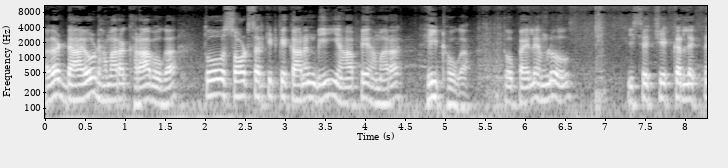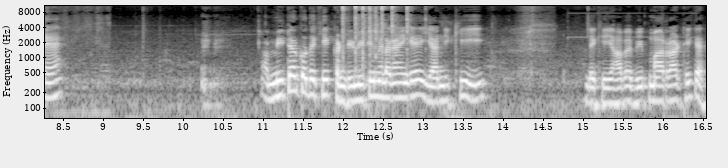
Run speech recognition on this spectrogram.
अगर डायोड हमारा ख़राब होगा तो शॉर्ट सर्किट के कारण भी यहाँ पे हमारा हीट होगा। तो पहले हम लोग इसे चेक कर लेते हैं। अब मीटर को देखिए कंटिन्यूटी में लगाएँगे, यानी कि देखिए यहाँ पे बीप मार रहा, ठीक है?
